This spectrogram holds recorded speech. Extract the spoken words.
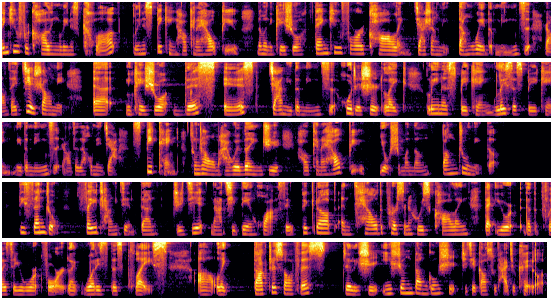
Thank you for calling Linus Club. Linus speaking. How can I help you? 那么你可以说 Thank you for calling，加上你单位的名字，然后再介绍你。呃，你可以说 This is 加你的名字，或者是 like Lena speaking, Lisa speaking，你的名字，然后再在后面加 speaking。通常我们还会问一句 How can I help you？有什么能帮助你的？第三种非常简单。 直接拿起电话，so pick it up and tell the person who is calling that you're that the place that you work for, like what is this place? Uh, like doctor's office，这里是医生办公室，直接告诉他就可以了。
